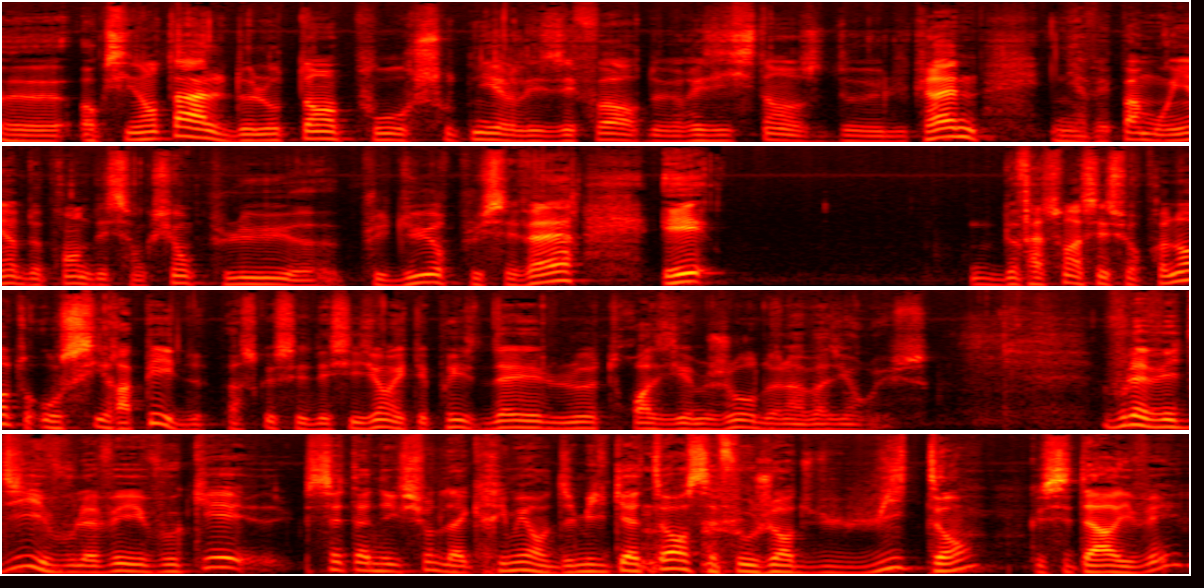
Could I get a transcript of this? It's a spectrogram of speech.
euh, occidental de l'OTAN pour soutenir les efforts de résistance de l'Ukraine, il n'y avait pas moyen de prendre des sanctions plus, euh, plus dures, plus sévères et de façon assez surprenante, aussi rapide, parce que ces décisions ont été prises dès le troisième jour de l'invasion russe. Vous l'avez dit, vous l'avez évoqué, cette annexion de la Crimée en 2014, ça fait aujourd'hui huit ans que c'est arrivé.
